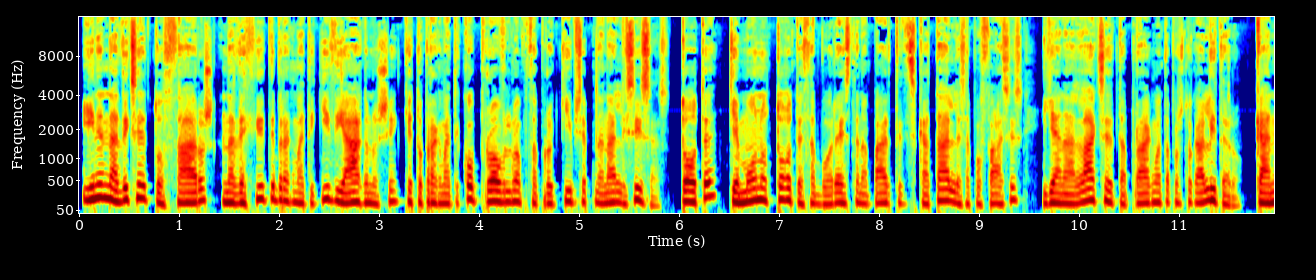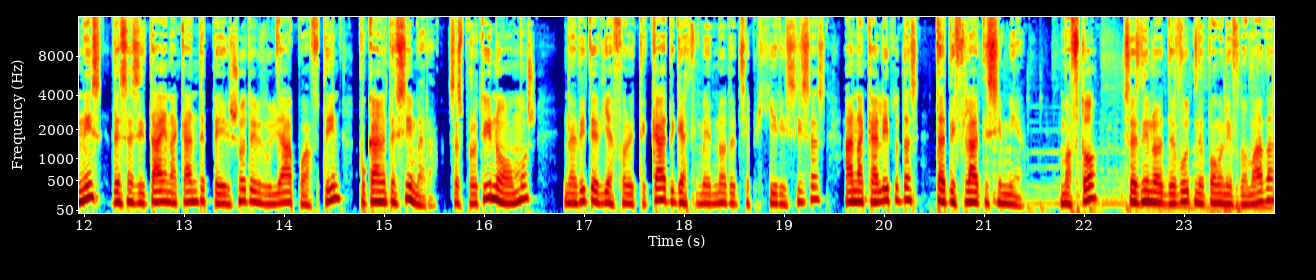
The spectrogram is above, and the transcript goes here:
είναι να δείξετε το θάρρος να δεχτείτε την πραγματική διάγνωση και το πραγματικό πρόβλημα που θα προκύψει από την ανάλυση σας. Τότε και μόνο τότε θα μπορέσετε να πάρετε τις κατάλληλες αποφάσεις για να αλλάξετε τα πράγματα προς το καλύτερο. Κανείς δεν σας ζητάει να κάνετε περισσότερη δουλειά από αυτήν που κάνετε σήμερα. Σας προτείνω όμως να δείτε διαφορετικά την καθημερινότητα της επιχείρησής σας, ανακαλύπτοντας τα τυφλά τη σημεία. Με αυτό, σας δίνω ραντεβού την επόμενη εβδομάδα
